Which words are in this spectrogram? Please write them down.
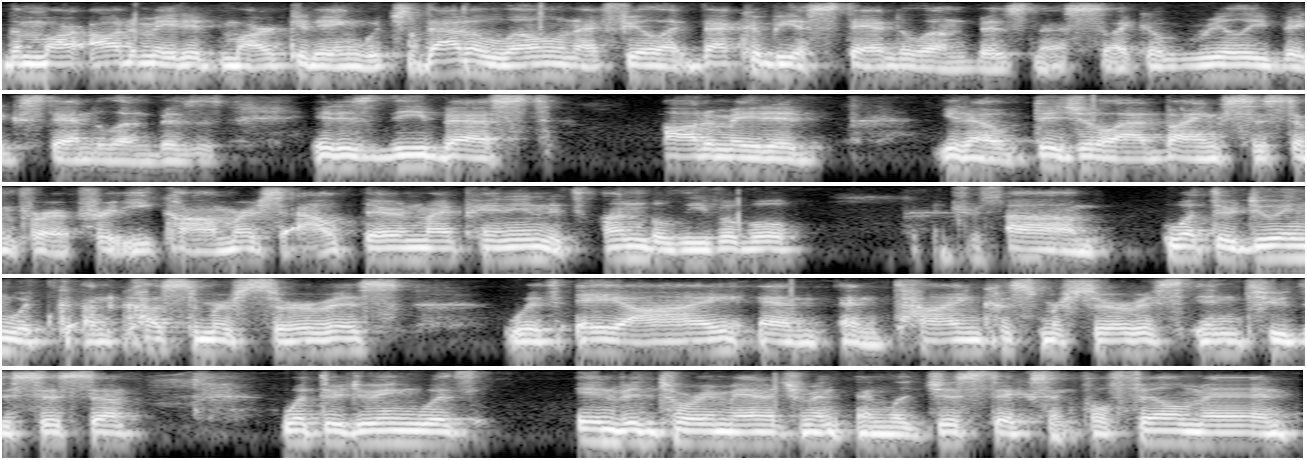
the mar- automated marketing, which that alone, I feel like that could be a standalone business, like a really big standalone business. It is the best automated, you know, digital ad buying system for for e-commerce out there, in my opinion. It's unbelievable. Interesting. Um, what they're doing with on customer service with AI and and tying customer service into the system, what they're doing with inventory management and logistics and fulfillment.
